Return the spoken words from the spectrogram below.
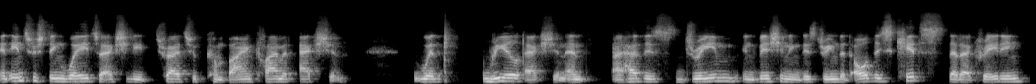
an interesting way to actually try to combine climate action with real action. And I had this dream, envisioning this dream that all these kids that are creating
